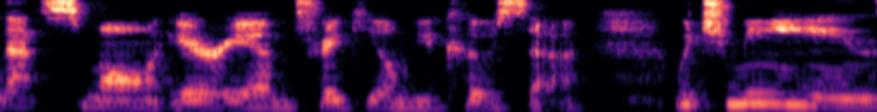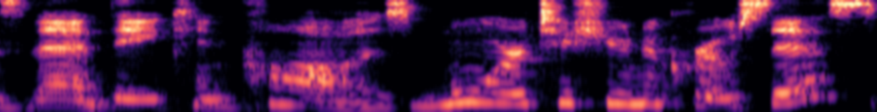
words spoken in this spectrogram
that small area of tracheal mucosa, which means that they can cause more tissue necrosis.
